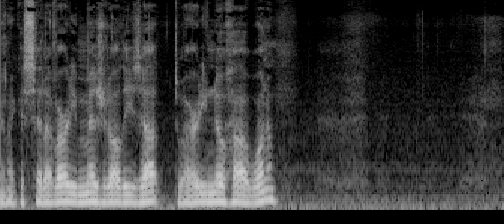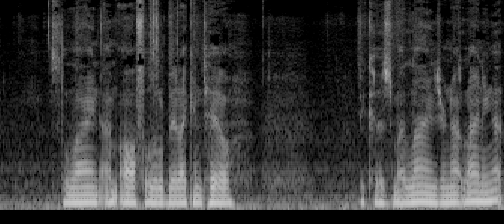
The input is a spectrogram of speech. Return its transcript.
And like I said, I've already measured all these out. Do I already know how I want them? This line, I'm off a little bit, I can tell. Because my lines are not lining up.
